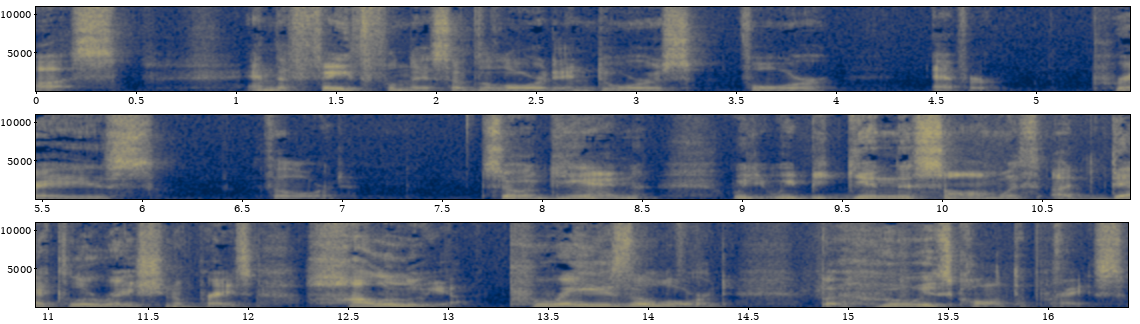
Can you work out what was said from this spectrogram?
us, and the faithfulness of the Lord endures forever. Praise the Lord. So again, we, we begin this psalm with a declaration of praise. Hallelujah. Praise the Lord. But who is called to praise?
